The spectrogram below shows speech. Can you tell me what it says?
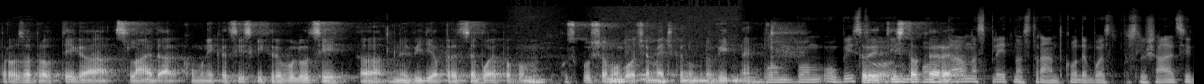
pravzaprav tega slajda komunikacijskih revolucij uh, ne vidijo pred seboj, pa bom poskušal mogoče mečkano obnoviti. Bom, bom v bistvu torej, tisto, bom kar... dal na spletno stran, tako da bo poslušalci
